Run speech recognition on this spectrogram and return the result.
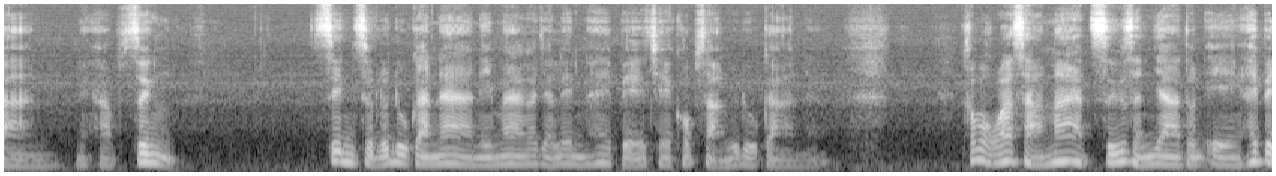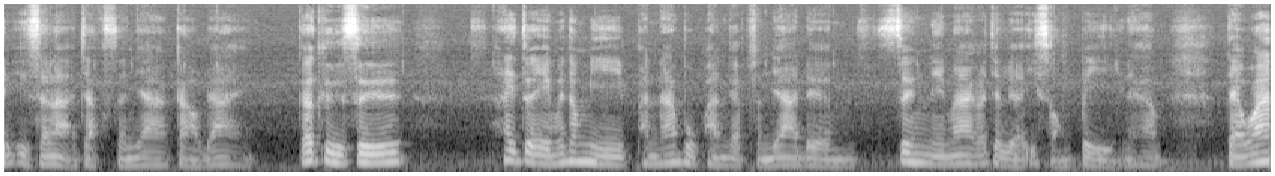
กาลนะครับ ซึ่งสิ้นสุดฤดูกาลหน้าเนม่าก็จะเล่นให้เปเชครบ 3 ฤดูกาลนะเขาบอกว่าสามารถซื้อสัญญาตนเองให้เป็นอิสระจากสัญญาเก่าได้ ก็คือซื้อให้ตัวเองไม่ต้องมีพันธะผูกพันกับสัญญาเดิม ซึ่งเนม่าก็จะเหลืออีก 2 ปีนะครับ แต่ว่า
